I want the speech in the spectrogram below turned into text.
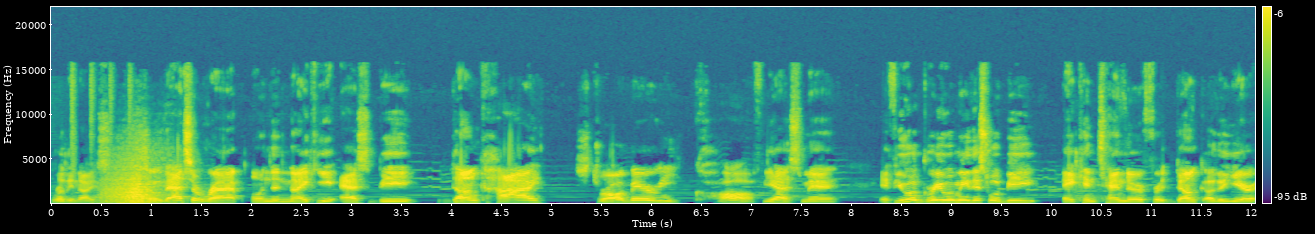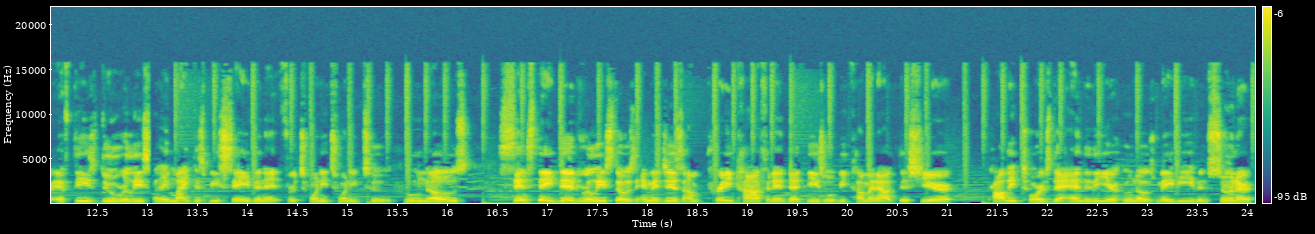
really nice. So that's a wrap on the Nike SB Dunk High Strawberry Cough. Yes, man. If you agree with me, this will be a contender for Dunk of the Year if these do release. Or they might just be saving it for 2022. Who knows? Since they did release those images, I'm pretty confident that these will be coming out this year, probably towards the end of the year. Who knows? Maybe even sooner.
